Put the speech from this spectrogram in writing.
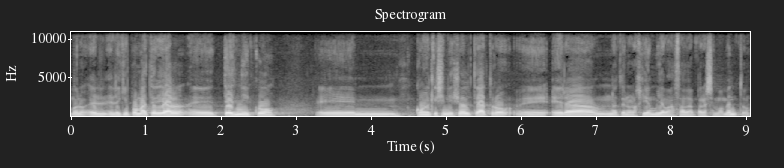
Bueno, el, el equipo material eh, técnico eh, con el que se inició el teatro eh, era una tecnología muy avanzada para ese momento,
